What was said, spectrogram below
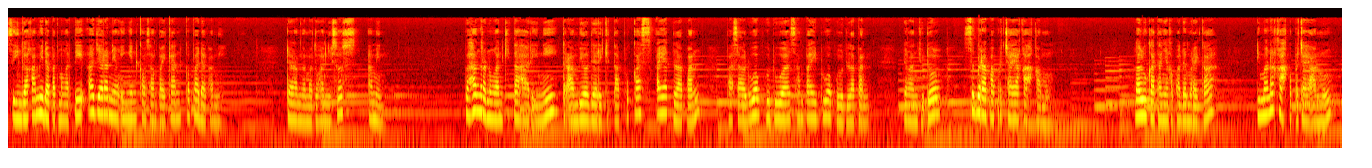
sehingga kami dapat mengerti ajaran yang ingin Kau sampaikan kepada kami. Dalam nama Tuhan Yesus, amin. Bahan renungan kita hari ini terambil dari kitab Lukas ayat 8 pasal 22 sampai 28 dengan judul Seberapa percayakah kamu? Lalu katanya kepada mereka, "Di manakah kepercayaanmu?"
